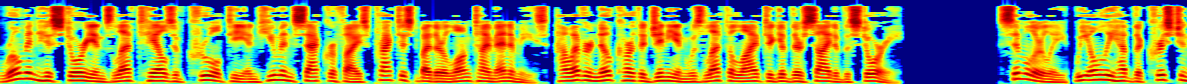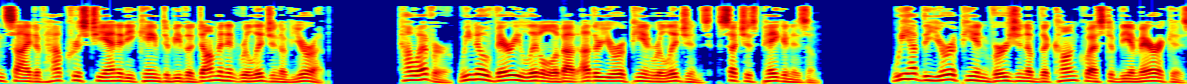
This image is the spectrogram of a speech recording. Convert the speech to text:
Roman historians left tales of cruelty and human sacrifice practiced by their longtime enemies, however no Carthaginian was left alive to give their side of the story. Similarly, we only have the Christian side of how Christianity came to be the dominant religion of Europe. However, we know very little about other European religions, such as paganism. We have the European version of the conquest of the Americas,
